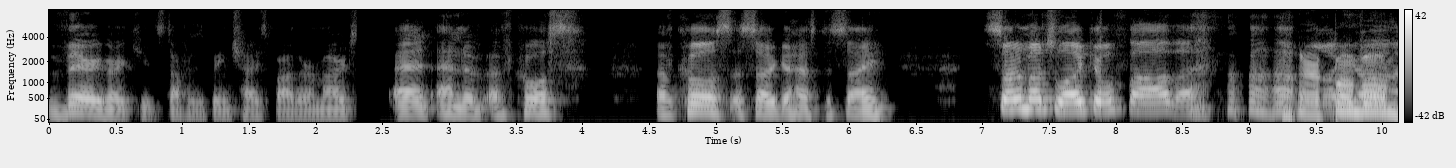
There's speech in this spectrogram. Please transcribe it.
Very, very cute stuff is being chased by the remote. And and of, of course, of course, Ahsoka has to say, so much like your father. Oh Boom, boom.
